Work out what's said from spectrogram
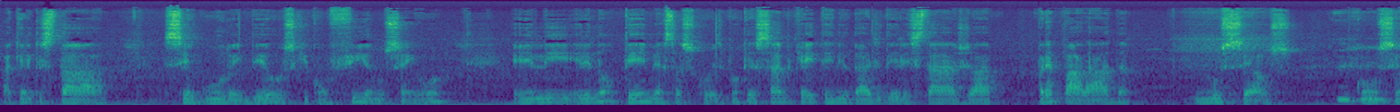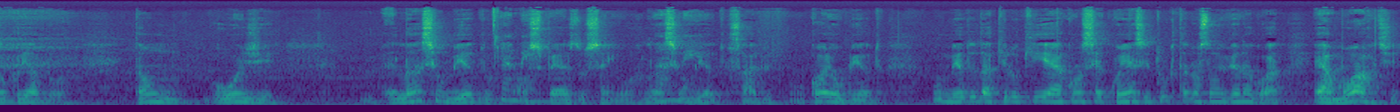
aquele que está seguro em Deus, que confia no Senhor, ele, ele não teme essas coisas, porque sabe que a eternidade dele está já preparada nos céus uhum. com o seu Criador. Então, hoje, lance o medo Amém. aos pés do Senhor. Lance Amém. o medo, sabe? Qual é o medo? O medo daquilo que é a consequência de tudo que nós estamos vivendo agora. É a morte?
